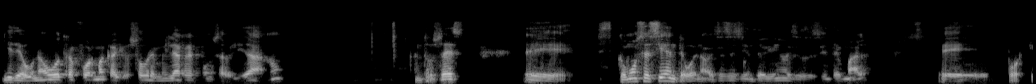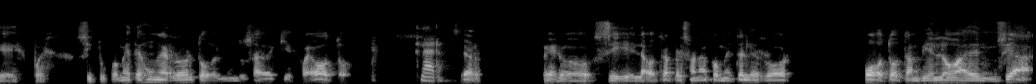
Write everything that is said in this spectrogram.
y de una u otra forma cayó sobre mí la responsabilidad, ¿no? Entonces, eh, ¿cómo se siente? Bueno, a veces se siente bien, a veces se siente mal, eh, porque, pues, si tú cometes un error, todo el mundo sabe quién fue Otto. Claro. ¿Cierto? Pero si la otra persona comete el error, Otto también lo va a denunciar.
